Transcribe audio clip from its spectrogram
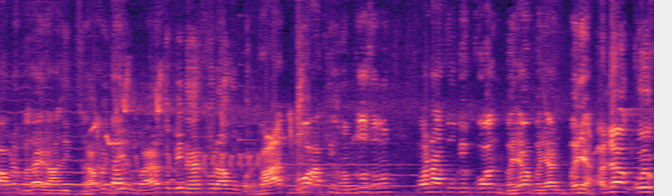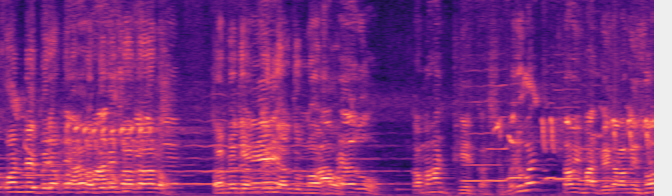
આપણે બધા રાજી જ આપણે મારે તો બેન હરખું રાખવું પડે. વાત નો આખી સમજો છો. કોણ આખું કે કોણ ભર્યા ભર્યા ને ભર્યા. અલ્યા કોઈ કોણ નહીં ભર્યા પણ તબેલો કાકા હાલો. તમે તો એમ કરી હાલતું ન ખાઓ આપણે જો કમાન ફેર કરશે બરોબર? તમે માર ભેગા અમે છો.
